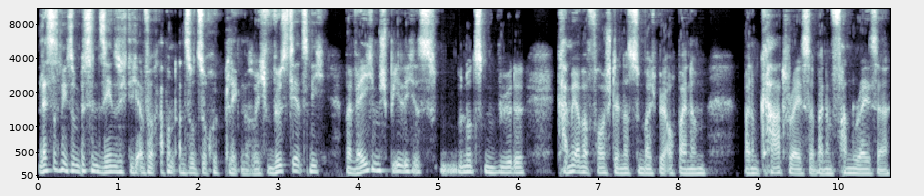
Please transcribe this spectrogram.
lässt es mich so ein bisschen sehnsüchtig einfach ab und an so zurückblicken. Also ich wüsste jetzt nicht, bei welchem Spiel ich es benutzen würde, kann mir aber vorstellen, dass zum Beispiel auch bei einem bei einem Kart Racer, bei einem Fun Racer,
